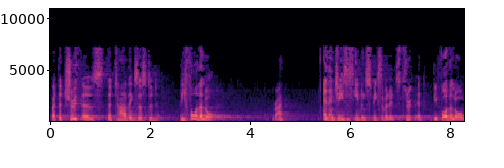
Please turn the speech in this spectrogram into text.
But the truth is, the tithe existed before the law. right? And then Jesus even speaks of it. It's through, it, before the law,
